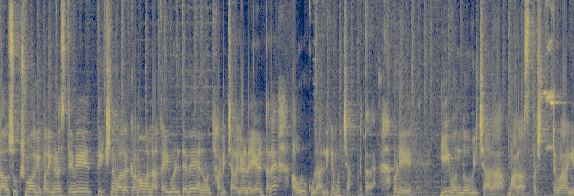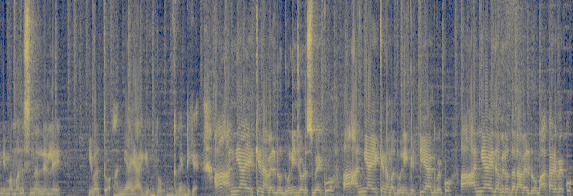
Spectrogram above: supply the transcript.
ನಾವು ಸೂಕ್ಷ್ಮವಾಗಿ ಪರಿಗಣಿಸ್ತೇವೆ, ತೀಕ್ಷ್ಣವಾದ ಕ್ರಮವನ್ನು ಕೈಗೊಳ್ತೇವೆ ಅನ್ನುವಂತಹ ವಿಚಾರಗಳನ್ನ ಹೇಳ್ತಾರೆ. ಅವರು ಕೂಡ ಅಲ್ಲಿಗೆ ಮುಚ್ಚಾಕ್ಬಿಡ್ತಾರೆ. ನೋಡಿ ಈ ಒಂದು ವಿಚಾರ ಬಹಳ ಸ್ಪಷ್ಟವಾಗಿ ನಿಮ್ಮ ಮನಸ್ಸಿನಲ್ಲಿರಲಿ ಇವತ್ತು ಅನ್ಯಾಯ ಆಗಿರೋದು ಒಂದು ಗಂಡಿಗೆ. ಆ ಅನ್ಯಾಯಕ್ಕೆ ನಾವೆಲ್ಲರೂ ಧ್ವನಿ ಜೋಡಿಸಬೇಕು, ಆ ಅನ್ಯಾಯಕ್ಕೆ ನಮ್ಮ ಧ್ವನಿ ಗಟ್ಟಿಯಾಗಬೇಕು, ಆ ಅನ್ಯಾಯದ ವಿರುದ್ಧ ನಾವೆಲ್ಲರೂ ಮಾತಾಡಬೇಕು,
